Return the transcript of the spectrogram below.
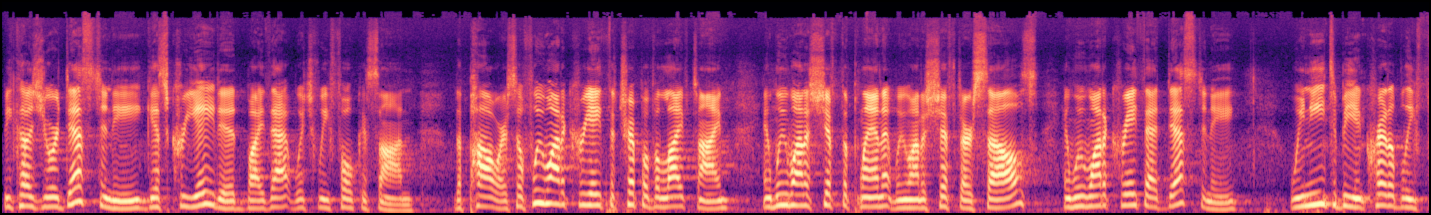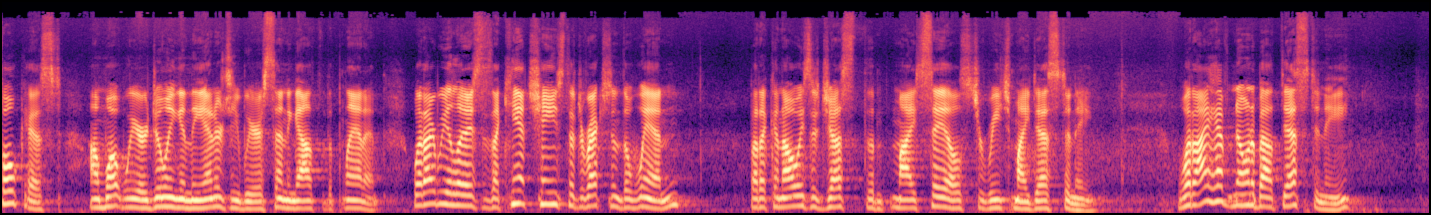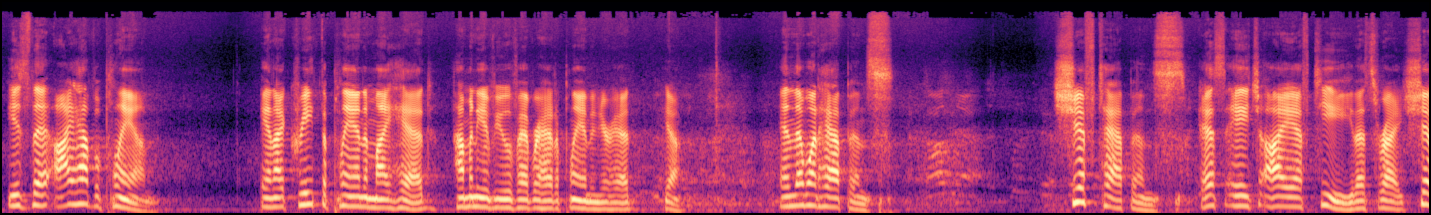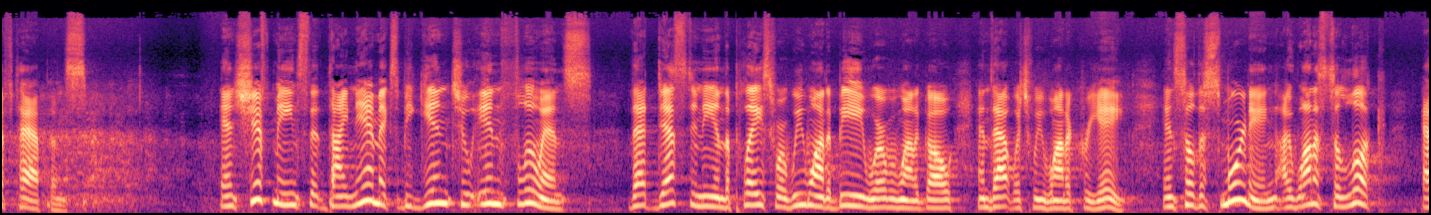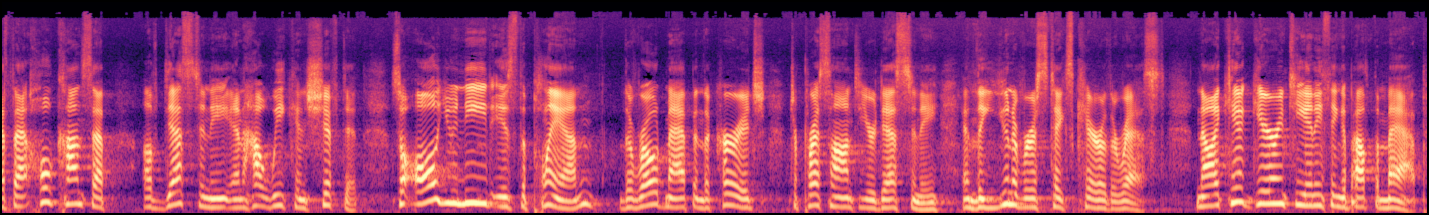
Because your destiny gets created by that which we focus on the power. So if we want to create the trip of a lifetime and we want to shift the planet, we want to shift ourselves, and we want to create that destiny, we need to be incredibly focused on what we are doing and the energy we are sending out to the planet. What I realized is I can't change the direction of the wind, but I can always adjust the, my sails to reach my destiny. What I have known about destiny is that I have a plan, and I create the plan in my head how many of you have ever had a plan in your head? Yeah. And then what happens? Shift happens. S H I F T. That's right. Shift happens. And shift means that dynamics begin to influence that destiny in the place where we want to be, where we want to go, and that which we want to create. And so this morning, I want us to look at that whole concept of destiny and how we can shift it. So, all you need is the plan, the roadmap, and the courage to press on to your destiny, and the universe takes care of the rest. Now, I can't guarantee anything about the map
